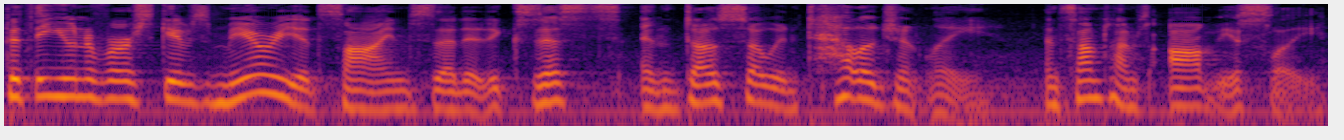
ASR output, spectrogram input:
that the universe gives myriad signs that it exists and does so intelligently and sometimes obviously,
